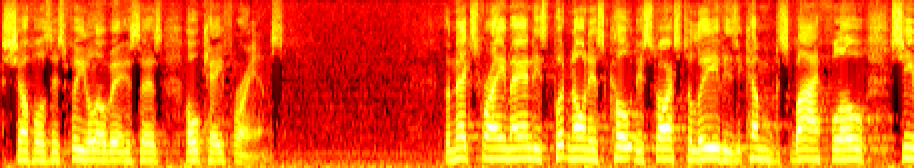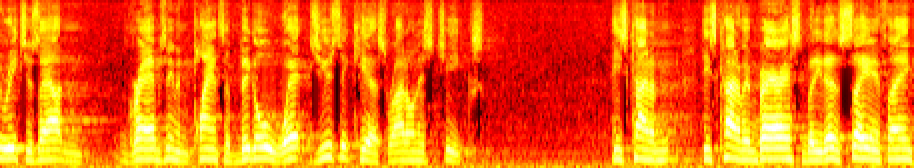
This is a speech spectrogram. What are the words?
shuffles his feet a little bit and he says, Okay, friends. The next frame, Andy's putting on his coat and he starts to leave. As he comes by Flo, she reaches out and grabs him and plants a big old wet, juicy kiss right on his cheeks. He's kind of he's kind of embarrassed, but he doesn't say anything.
